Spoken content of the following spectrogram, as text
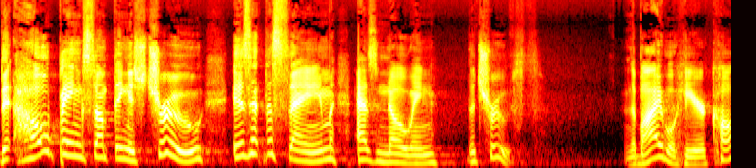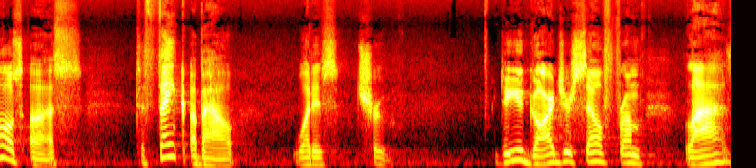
that hoping something is true isn't the same as knowing the truth. And the Bible here calls us to think about what is true. Do you guard yourself from lies?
